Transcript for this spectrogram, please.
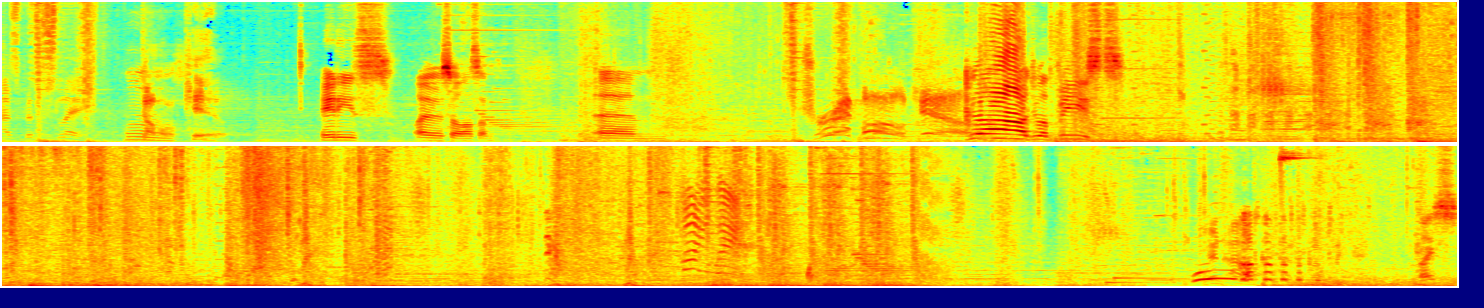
has been slain. Hmm. Double kill. Hades. Why are you so awesome? Um. Triple kill. God, you a beast! Woo! God, God, God, God, God. Nice.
